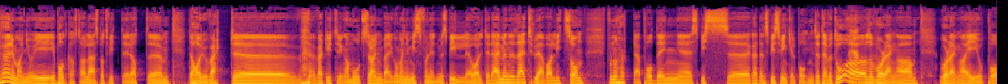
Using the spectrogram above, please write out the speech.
hører man jo i, i podkaster og leser på Twitter at uh, det har jo vært, uh, vært ytringer mot Strandberg, og man er misfornøyd med spillet og alt det der, men det der tror jeg var litt sånn For nå hørte jeg på den spiss, uh, hva heter spissvinkelpodden til TV 2. Ja. altså Vålerenga er jo på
